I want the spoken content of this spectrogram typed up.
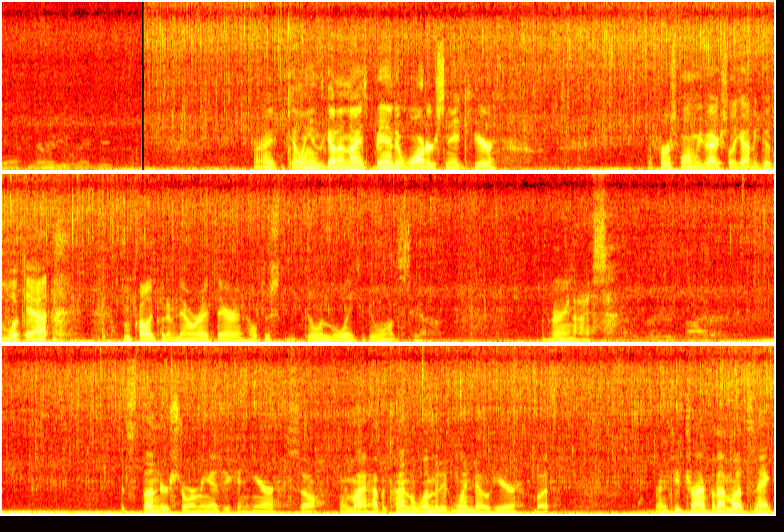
Yeah, there it is right here. All right, Killian's got a nice banded water snake here. The first one we've actually gotten a good look at. Can probably put him down right there and he'll just go in the lake if he wants to. Very nice. It's thunderstorming as you can hear, so we might have a kind of limited window here, but we're gonna keep trying for that mud snake.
